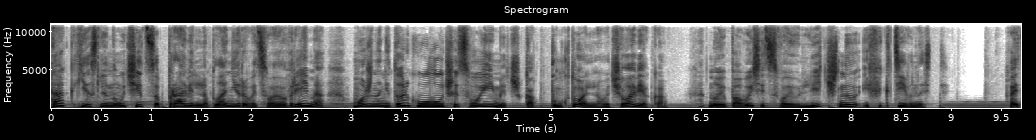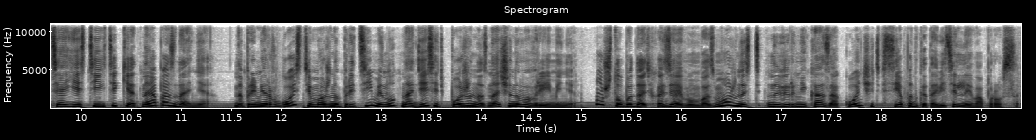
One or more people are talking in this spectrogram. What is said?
Так, если научиться правильно планировать свое время, можно не только улучшить свой имидж как пунктуального человека, но и повысить свою личную эффективность. Хотя есть и этикетное опоздание. Например, в гости можно прийти минут на 10 позже назначенного времени, ну, чтобы дать хозяевам возможность наверняка закончить все подготовительные вопросы.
